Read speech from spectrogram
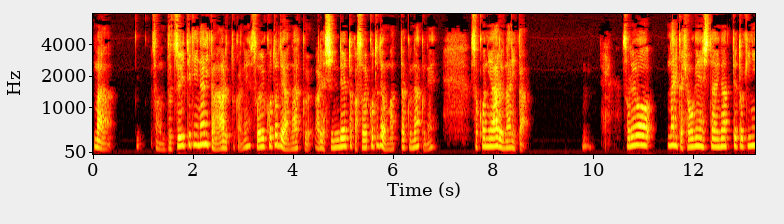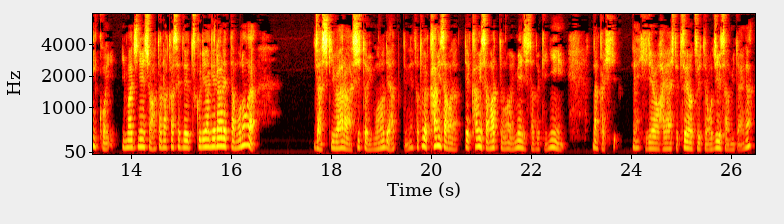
まあ、その物理的に何かがあるとかね、そういうことではなく、あるいは心霊とかそういうことでは全くなくね、そこにある何か、それを何か表現したいなって時に、こう、イマジネーションを働かせて作り上げられたものが、座敷わらしというものであってね。例えば神様だって、神様ってものをイメージした時に、なんか、ね、髭を生やして杖をついてるおじいさんみたいな、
